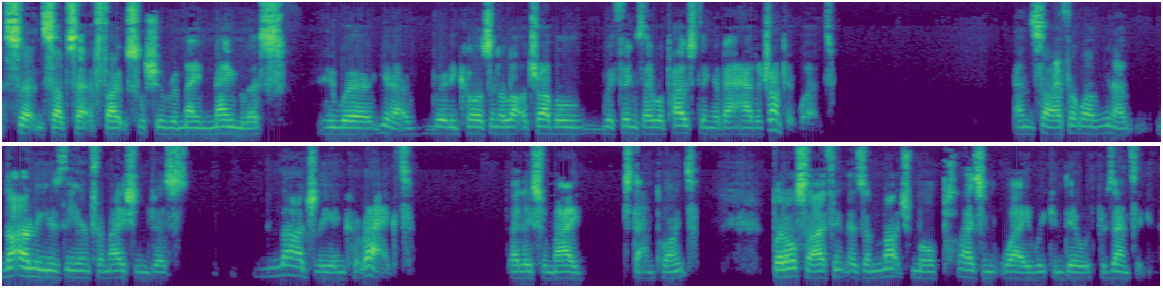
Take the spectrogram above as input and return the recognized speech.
a certain subset of folks who shall remain nameless who were, you know, really causing a lot of trouble with things they were posting about how the trumpet worked. And so I thought, well, you know, not only is the information just largely incorrect, at least from my standpoint. But also, I think there's a much more pleasant way we can deal with presenting it.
